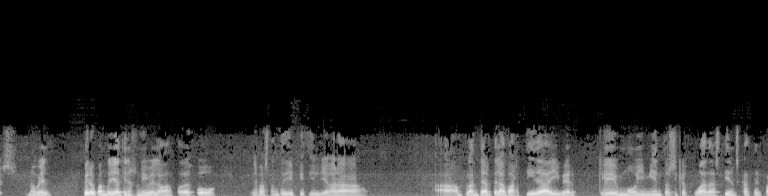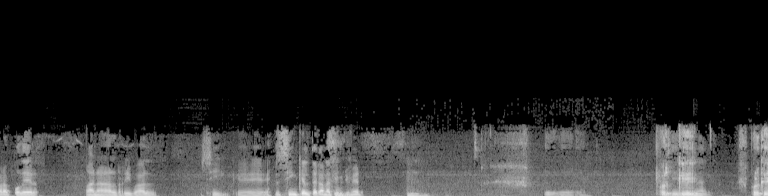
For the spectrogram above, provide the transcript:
es novel, pero cuando ya tienes un nivel avanzado de juego, es bastante difícil llegar a, a plantearte la partida y ver qué movimientos y qué jugadas tienes que hacer para poder ganar al rival sin que, sin que él te gane a ti primero. Eh, porque, sí, porque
